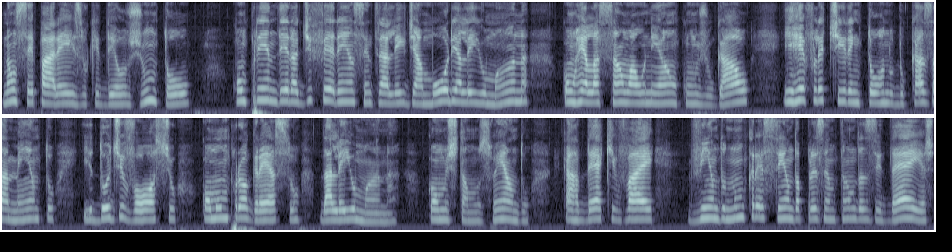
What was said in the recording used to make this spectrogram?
não separeis o que Deus juntou, compreender a diferença entre a lei de amor e a lei humana com relação à união conjugal e refletir em torno do casamento e do divórcio como um progresso da lei humana. como estamos vendo, Kardec vai vindo num crescendo, apresentando as ideias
